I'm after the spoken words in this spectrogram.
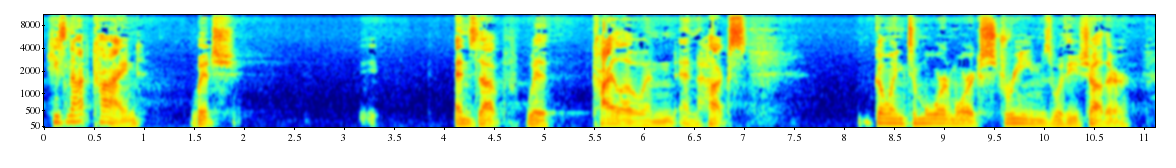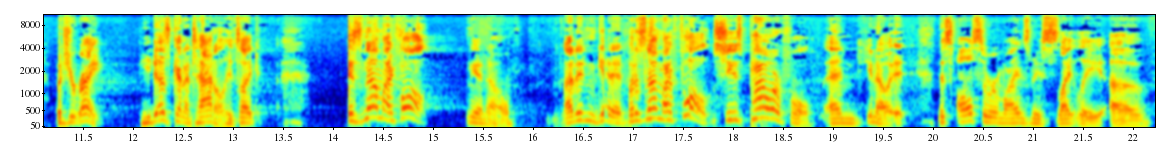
he's not kind, which ends up with Kylo and and Hux going to more and more extremes with each other. But you're right, he does kind of tattle. He's like, "It's not my fault," you know. I didn't get it, but it's not my fault. She's powerful, and you know it. This also reminds me slightly of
